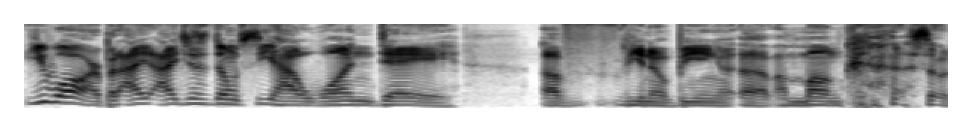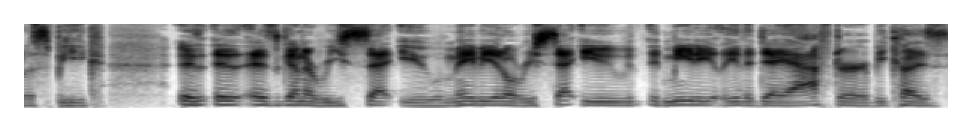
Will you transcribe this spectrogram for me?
you are, but I I just don't see how one day of you know being a, a monk, so to speak, is, is, going to reset you. Maybe it'll reset you immediately the day after because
